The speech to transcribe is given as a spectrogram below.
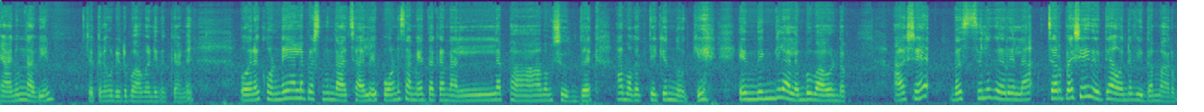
ഞാനും നവിയും ചെക്കനും കൂട്ടിയിട്ട് പോകാൻ വേണ്ടി നിൽക്കുകയാണ് ഓനെ കൊണ്ടുപോയാനുള്ള പ്രശ്നം എന്താ വെച്ചാൽ പോണ സമയത്തൊക്കെ നല്ല പാവം ശുദ്ധൻ ആ മുഖത്തേക്കും നോക്കി എന്തെങ്കിലും അലമ്പ് പാവുണ്ടോ ഉണ്ടാവും പക്ഷേ ബസ്സിൽ കയറിയല്ല ചെറുപ്ലശ്ശേരി എത്തി അവന്റെ വിധം മാറും.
